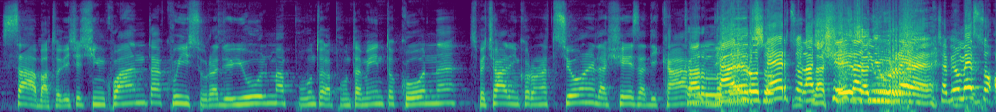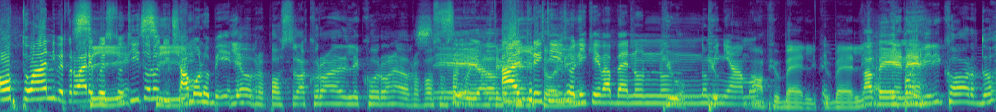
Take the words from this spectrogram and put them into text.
sabato 10.50 qui su Radio Yulm, appunto l'appuntamento con speciale incoronazione, l'ascesa di Carlo. Carlo di- Carlo Terzo, III, l'ascesa di un re. Ci abbiamo messo otto anni per trovare Sì, questo titolo, sì. diciamolo bene. Io avevo proposto la corona delle corone, avevo proposto Sì, un sacco di altri. Altri titoli che vabbè non, non più- più- nominiamo. no, più belli, più belli. Va bene. E poi vi ricordo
